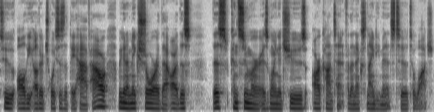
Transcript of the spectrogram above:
to all the other choices that they have. How are we going to make sure that our this this consumer is going to choose our content for the next 90 minutes to, to watch.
